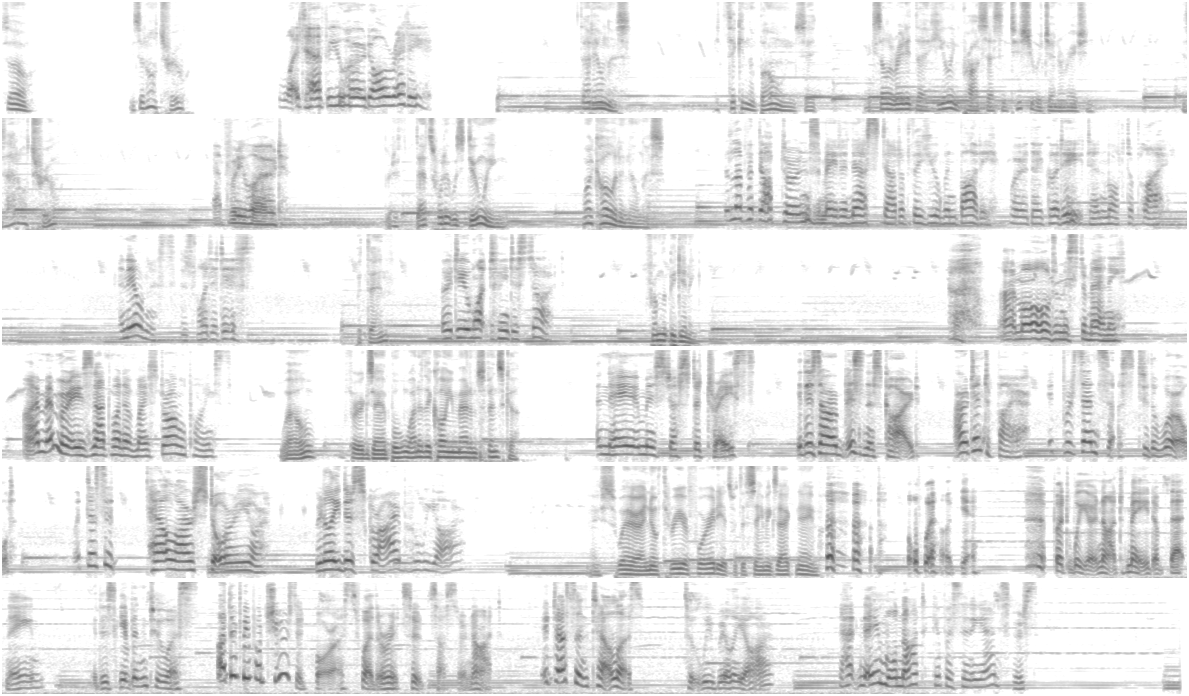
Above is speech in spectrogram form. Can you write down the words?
So, is it all true? What have you heard already? That illness. It thickened the bones, it accelerated the healing process and tissue regeneration. Is that all true? Every word. But if that's what it was doing, why call it an illness? The Lepidopterans made a nest out of the human body where they could eat and multiply. An illness is what it is. But then, Where do you want me to start? from the beginning, I'm old, Mr. Manny. My memory is not one of my strong points. well, for example, why do they call you Madame Svenska? A name is just a trace. It is our business card, our identifier. It presents us to the world. But does it tell our story or really describe who we are? I swear I know three or four idiots with the same exact name. well, yes. But we are not made of that name. It is given to us. Other people choose it for us, whether it suits us or not. It doesn't tell us who we really are. That name will not give us any answers.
